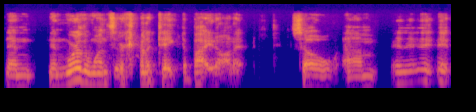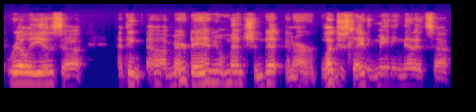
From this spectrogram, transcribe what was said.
then then we're the ones that are going to take the bite on it. So um, it, it really is. A, I think uh, Mayor Daniel mentioned it in our legislative meeting that it's a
